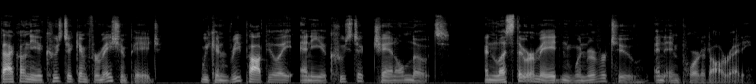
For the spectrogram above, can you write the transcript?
Back on the acoustic information page, we can repopulate any acoustic channel notes, unless they were made in WinRiver 2 and imported already.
